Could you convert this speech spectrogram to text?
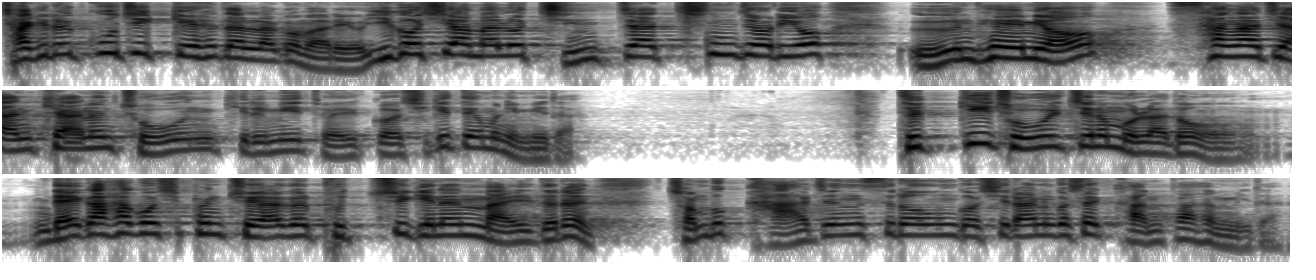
자기를 꾸짖게 해달라고 말해요. 이것이야말로 진짜 친절이요 은혜며 상하지 않게 하는 좋은 기름이 될 것이기 때문입니다. 듣기 좋을지는 몰라도 내가 하고 싶은 죄악을 부추기는 말들은 전부 가증스러운 것이라는 것을 간파합니다.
